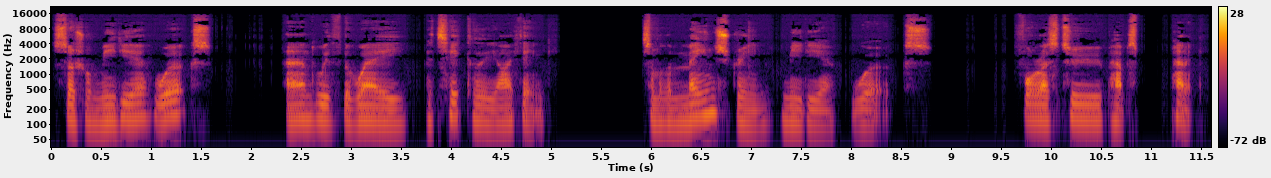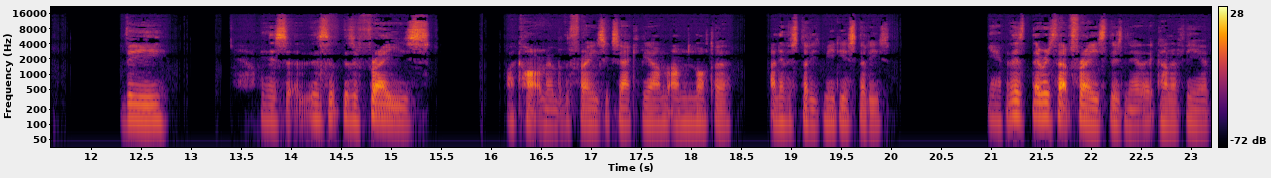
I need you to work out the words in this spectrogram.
social media works and with the way, particularly, I think, some of the mainstream media works for us to perhaps panic. The there's a, there's a, there's a phrase I can't remember the phrase exactly. I'm I'm not a I never studied media studies. Yeah, but there is that phrase, isn't there? That kind of know,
